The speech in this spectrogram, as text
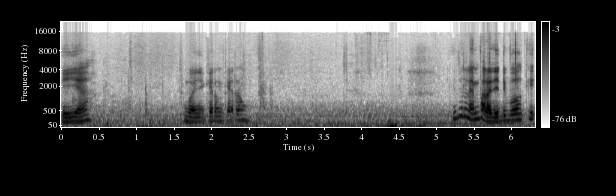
Iya. Banyak kerong-kerong. Itu lempar aja di bawah Ki.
